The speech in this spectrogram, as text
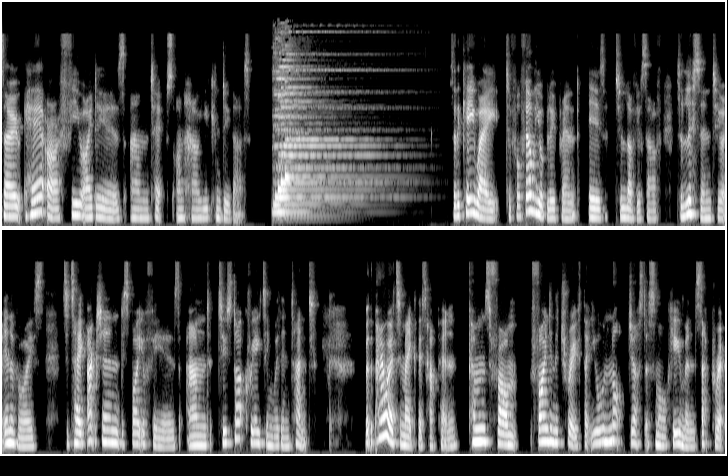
So, here are a few ideas and tips on how you can do that. So, the key way to fulfill your blueprint is to love yourself, to listen to your inner voice, to take action despite your fears, and to start creating with intent. But the power to make this happen comes from finding the truth that you're not just a small human separate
